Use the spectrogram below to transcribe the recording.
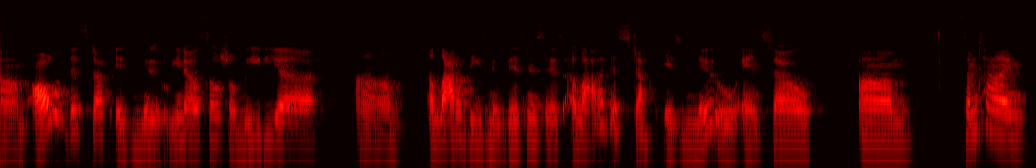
um, all of this stuff is new you know social media um, a lot of these new businesses a lot of this stuff is new and so um, sometimes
